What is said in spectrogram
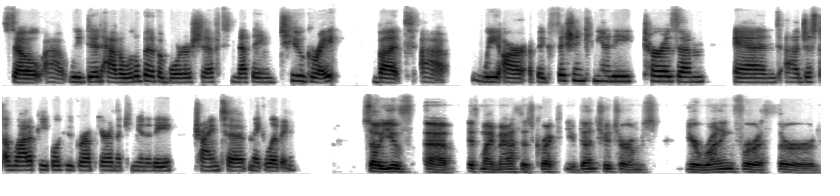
So uh, we did have a little bit of a border shift, nothing too great, but uh, we are a big fishing community, tourism, and uh, just a lot of people who grew up here in the community trying to make a living. So you've, uh, if my math is correct, you've done two terms. You're running for a third.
